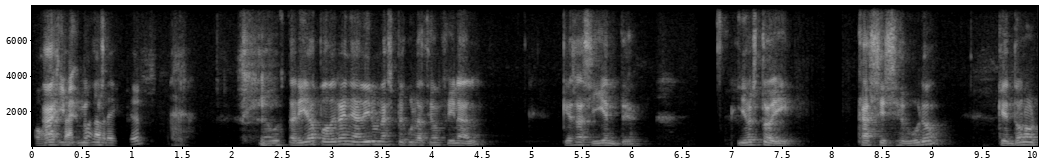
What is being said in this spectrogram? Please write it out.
¿Os Ah, me-? Me gustaría poder añadir una especulación final, que es la siguiente. Yo estoy casi seguro que Donald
